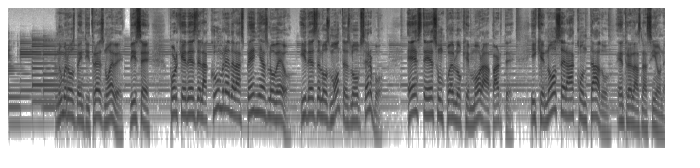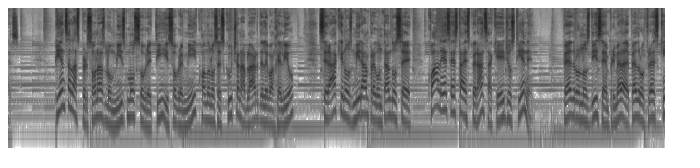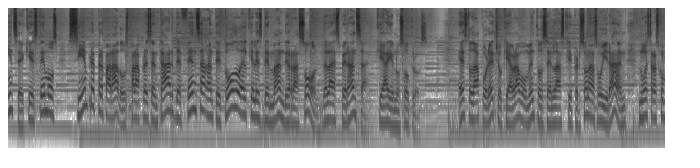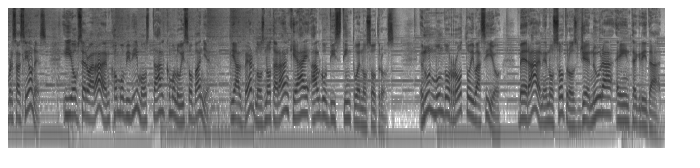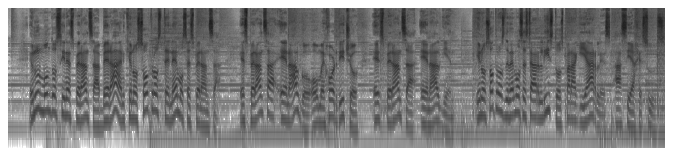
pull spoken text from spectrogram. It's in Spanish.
Números 23:9 dice, Porque desde la cumbre de las peñas lo veo, y desde los montes lo observo. Este es un pueblo que mora aparte, y que no será contado entre las naciones. ¿Piensan las personas lo mismo sobre ti y sobre mí cuando nos escuchan hablar del Evangelio? ¿Será que nos miran preguntándose, ¿cuál es esta esperanza que ellos tienen? Pedro nos dice en 1 de Pedro 3:15 que estemos siempre preparados para presentar defensa ante todo el que les demande razón de la esperanza que hay en nosotros. Esto da por hecho que habrá momentos en los que personas oirán nuestras conversaciones y observarán cómo vivimos tal como lo hizo Bunyan y al vernos notarán que hay algo distinto en nosotros. En un mundo roto y vacío, verán en nosotros llenura e integridad. En un mundo sin esperanza, verán que nosotros tenemos esperanza. Esperanza en algo, o mejor dicho, esperanza en alguien. Y nosotros debemos estar listos para guiarles hacia Jesús.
